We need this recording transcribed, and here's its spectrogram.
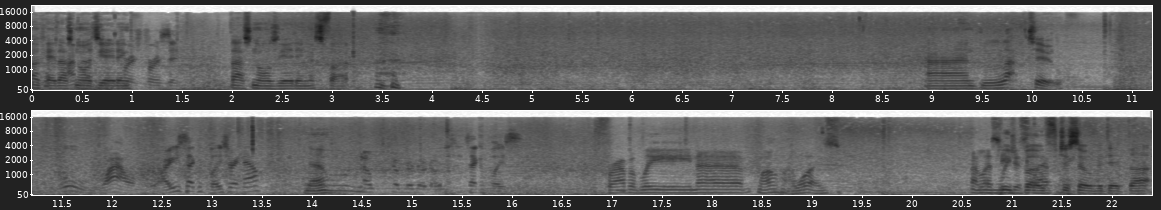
Okay, that's I'm nauseating. First person. That's nauseating as fuck. and lap two. Oh wow. Are you second place right now? No? No, no, no, no, no. Who's in second place? Probably not. Well, I was. Unless We just both left. just overdid that.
